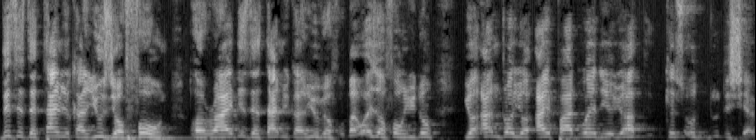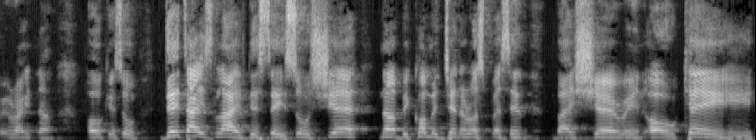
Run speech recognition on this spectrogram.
this is the time you can use your phone. All right, this is the time you can use your phone. But where's your phone? You don't your Android, your iPad. Where do you, you have? Okay, so do the sharing right now. Okay, so data is live. They say so. Share now. Become a generous person by sharing. Okay,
